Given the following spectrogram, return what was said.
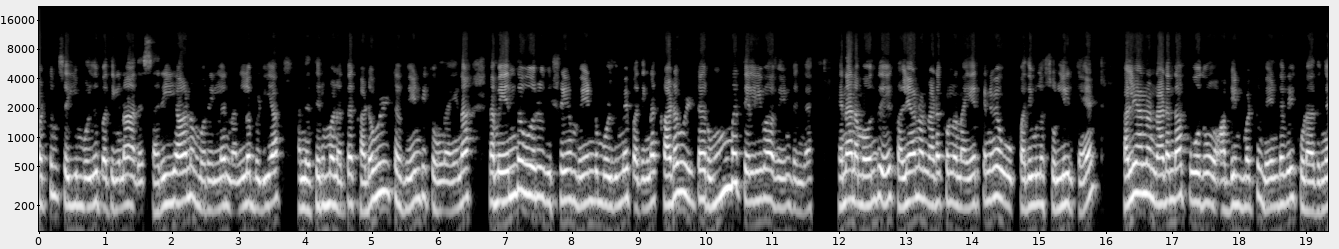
மட்டும் செய்யும் பொழுது பார்த்தீங்கன்னா அதை சரியான முறையில் நல்லபடியாக அந்த திருமணத்தை கடவுள்கிட்ட வேண்டிக்கோங்க. ஏன்னா நம்ம எந்த ஒரு விஷயம் வேண்டும் பொழுதுமே பார்த்தீங்கன்னா கடவுள்கிட்ட ரொம்ப தெளிவாக வேண்டுங்க. ஏன்னா நம்ம வந்து கல்யாணம் நடக்கணும் நான் ஏற்கனவே பதிவுல சொல்லியிருக்கேன். கல்யாணம் நடந்தா போதும் அப்படின்னு மட்டும் வேண்டவே கூடாதுங்க.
